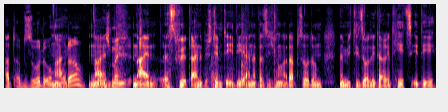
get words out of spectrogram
ad absurdum, Nein, oder? Nein, Ich meine, nein, es führt eine bestimmte Idee einer Versicherung ad absurdum, nämlich die Solidaritätsidee,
